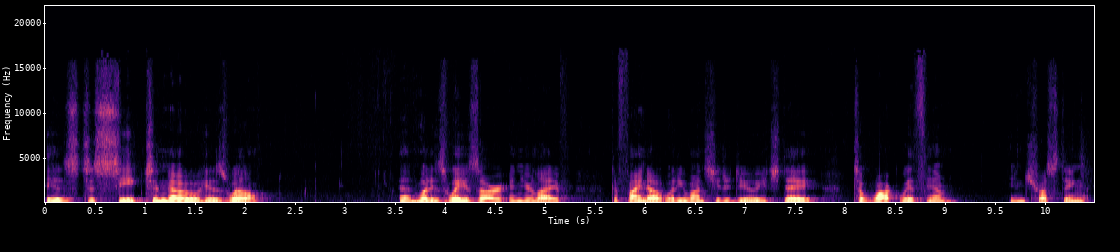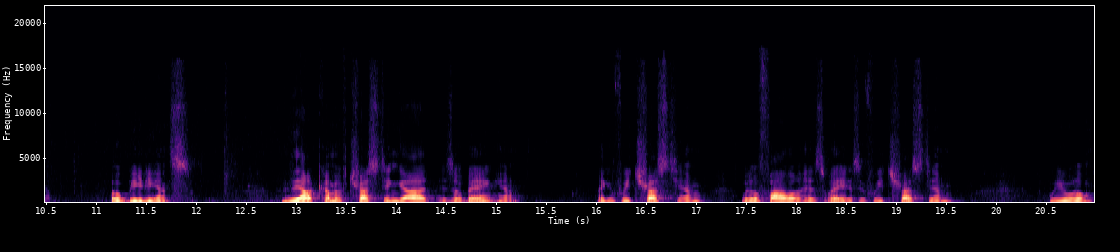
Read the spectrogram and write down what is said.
is to seek to know His will and what His ways are in your life, to find out what He wants you to do each day, to walk with Him in trusting obedience. The outcome of trusting God is obeying Him. Like if we trust Him, we'll follow His ways. If we trust Him, we will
